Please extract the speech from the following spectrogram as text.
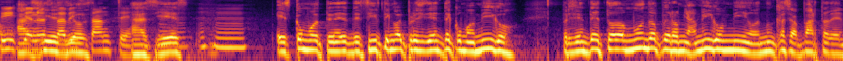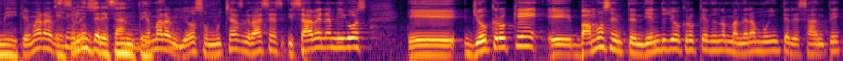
Sí, que no Así está es Dios. distante. Así es. Es como tener- decir, tengo al presidente como amigo. Presidente de todo el mundo, pero mi amigo mío nunca se aparta de mí. Qué maravilloso. Eso es lo interesante. Qué maravilloso, muchas gracias. Y saben amigos, eh, yo creo que eh, vamos entendiendo, yo creo que de una manera muy interesante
